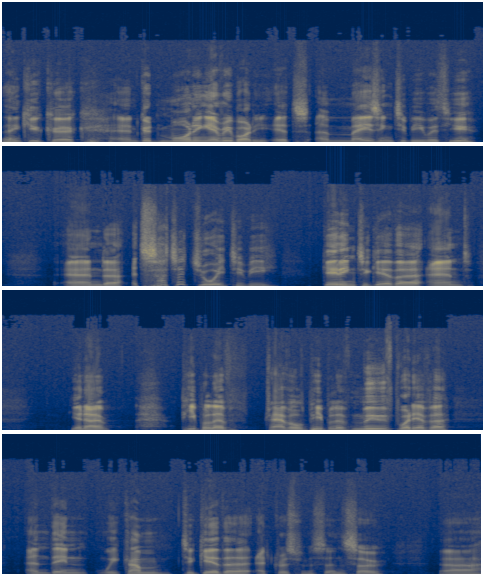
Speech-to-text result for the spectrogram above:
Thank you, Kirk, and good morning, everybody. It's amazing to be with you, and uh, it's such a joy to be getting together. And you know, people have traveled, people have moved, whatever, and then we come together at Christmas. And so uh,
